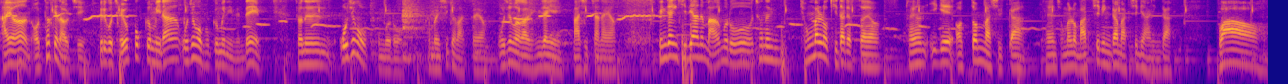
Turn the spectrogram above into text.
과연 어떻게 나올지 그리고 제육볶음이랑 오징어 볶음은 있는데 저는 오징어 볶음으로 한번 시켜봤어요. 오징어가 굉장히 맛있잖아요. 굉장히 기대하는 마음으로 저는 정말로 기다렸어요. 과연 이게 어떤 맛일까? 과연 정말로 맛집인가 맛집이 아닌가? 와우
